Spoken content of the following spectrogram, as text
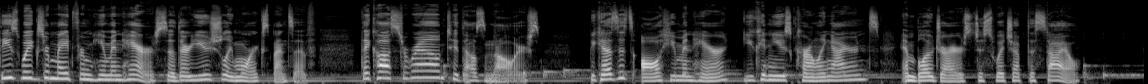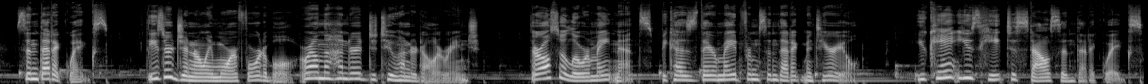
These wigs are made from human hair, so they're usually more expensive. They cost around $2,000. Because it's all human hair, you can use curling irons and blow dryers to switch up the style. Synthetic wigs. These are generally more affordable, around the 100 to $200 range. They're also lower maintenance because they're made from synthetic material. You can't use heat to style synthetic wigs,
